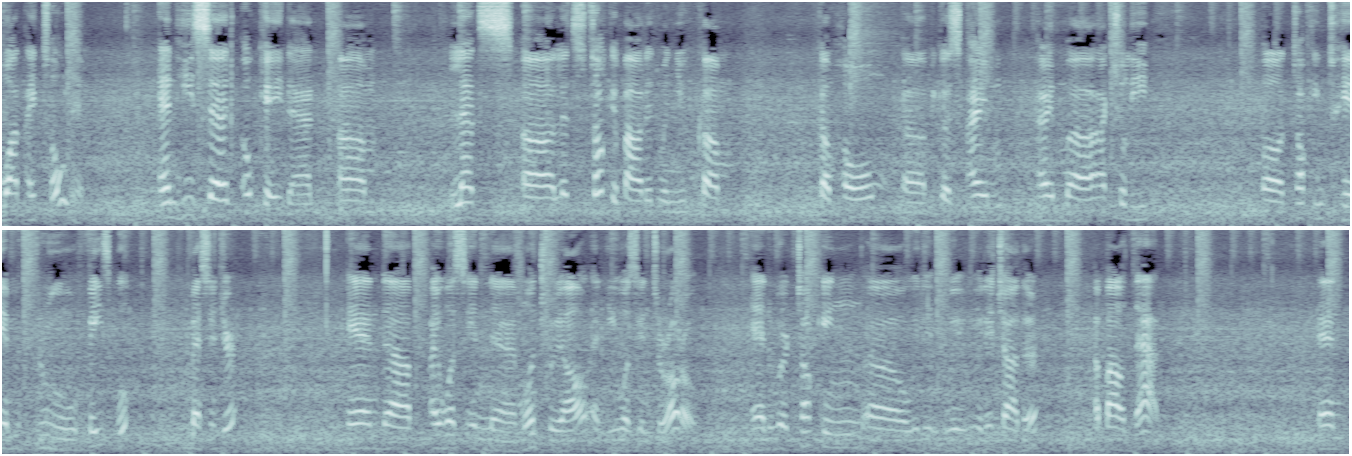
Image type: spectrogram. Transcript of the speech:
what I told him, and he said, "Okay, Dad." Um, let's uh, let's talk about it when you come come home uh, because I'm I'm uh, actually uh, talking to him through Facebook Messenger. And uh, I was in uh, Montreal and he was in Toronto. And we're talking with, with, with each other about that. And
